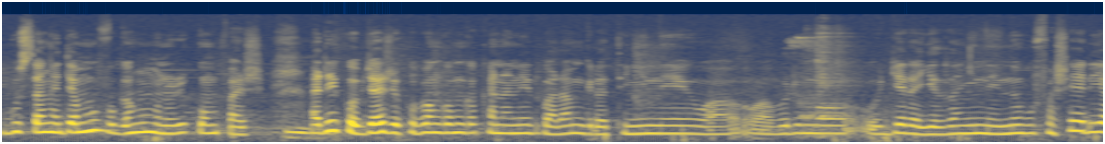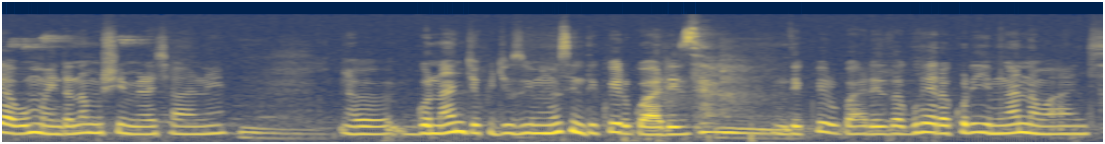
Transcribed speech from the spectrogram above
gusa nkajya muvuga nk'umuntu uri kumfasha. Ariko byaje kuba ngombwa akananirwa arambwira ati nyine wa- waba urimo ugerageza nyine? N'ubufasha yari yabumuye ndanamushimira cyane. Eh, ubwo nanjye kugeza uyu munsi ndi kwirwariza ndi kwirwariza guhera kuri iyi mwana wanjye.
